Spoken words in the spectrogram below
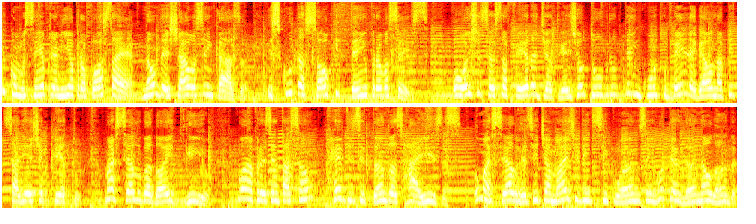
E como sempre, a minha proposta é não deixar você em casa. Escuta só o que tenho para vocês. Hoje, sexta-feira, dia 3 de outubro, tem encontro bem legal na Pizzaria Gepeto, Marcelo Godoy e Trio com a apresentação Revisitando as Raízes. O Marcelo reside há mais de 25 anos em Roterdã, na Holanda,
